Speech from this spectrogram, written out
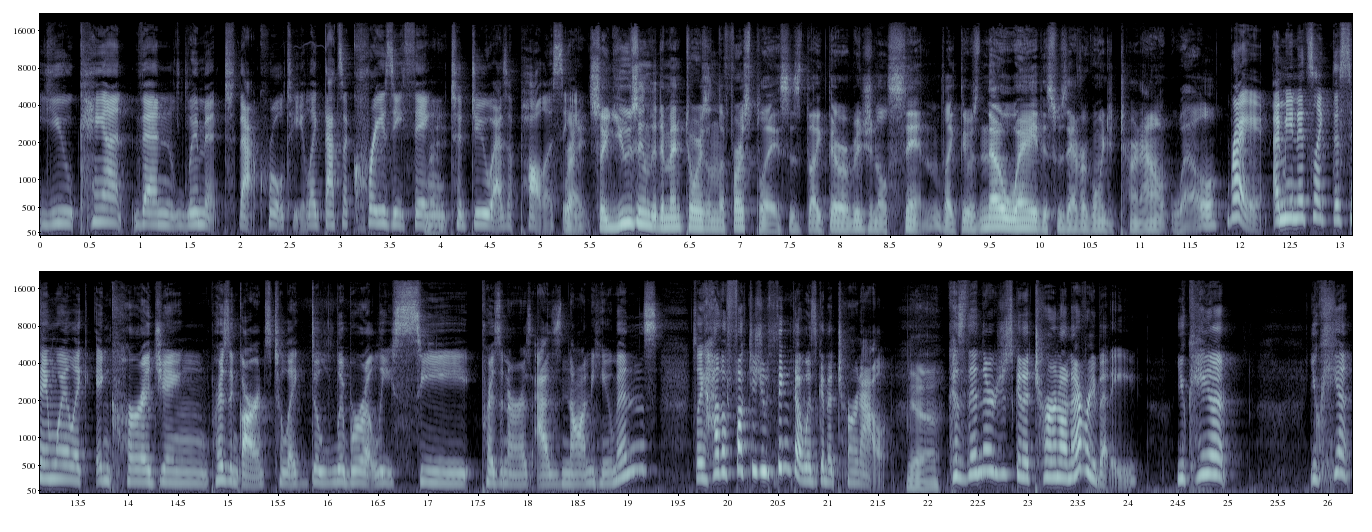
you can't then limit that cruelty like that's a crazy thing Right. to do as a policy Right. So using the Dementors in the first place is like their original sin. Like there was no way this was ever going to turn out well. right i mean it's like the same way like encouraging prison guards to like deliberately see prisoners as non-humans it's like how the fuck did you think that was going to turn out Yeah. because then they're just going to turn on everybody you can't you can't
